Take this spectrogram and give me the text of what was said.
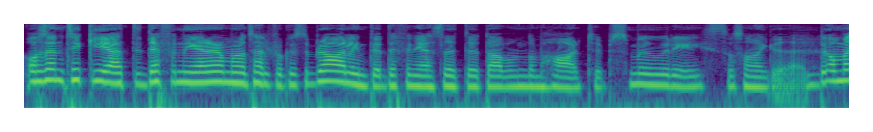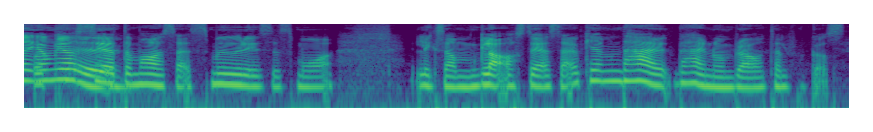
Och sen tycker jag att det definierar om en hotellfrukost är bra eller inte definieras lite utav om de har typ smoothies och sådana grejer. Om, man, om jag ser att de har så här smoothies i små liksom glas då är jag såhär okej men det här, det här är nog en bra hotellfrukost.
